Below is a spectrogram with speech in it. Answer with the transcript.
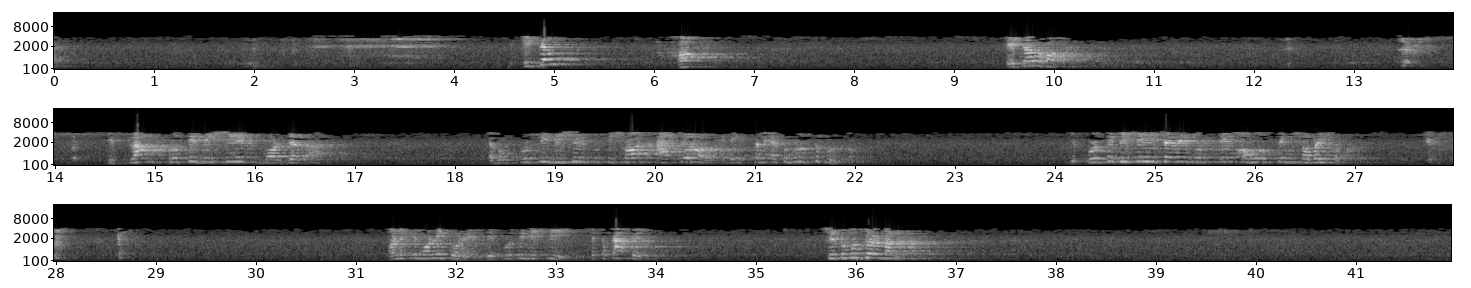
এটাও হক। এটাও হক। ইসলাম প্রতিবেশীর মর্যাদা এবং প্রতিবেশীর প্রতি সৎ আচরণ, এটা ইসলামে এত গুরুত্বপূর্ণ। যে প্রতিবেশী হিসাবে মুসলিম, অমুসলিম সবাই সমান। অনেকে মনে করে যে প্রতিবেশী, সে তো কাপের সে তো মুসলমান না।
